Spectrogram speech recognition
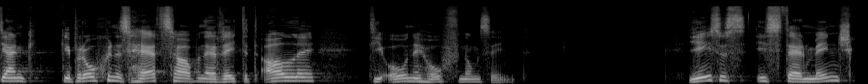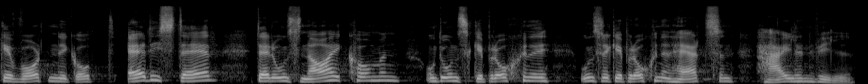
die ein gebrochenes Herz haben. Er rettet alle, die ohne Hoffnung sind. Jesus ist der menschgewordene Gott. Er ist der, der uns nahe kommen und uns gebrochene, unsere gebrochenen Herzen heilen will.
